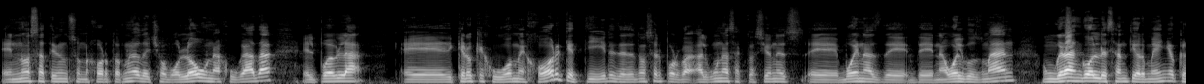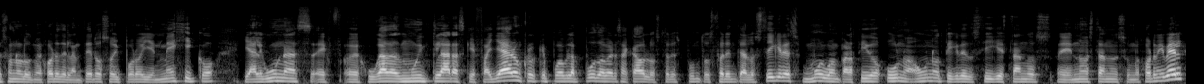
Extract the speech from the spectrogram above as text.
Eh, no está teniendo su mejor torneo. De hecho, voló una jugada. El Puebla eh, creo que jugó mejor que Tigres, desde no ser por algunas actuaciones eh, buenas de, Nahuel Guzmán, un gran gol de Santi Ormeño, que es uno de los mejores delanteros hoy por hoy en México, y algunas eh, jugadas muy claras que fallaron. Creo que Puebla pudo haber sacado los tres puntos frente a los Tigres. Muy buen partido, uno a uno. Tigres sigue estando, no estando en su mejor nivel.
